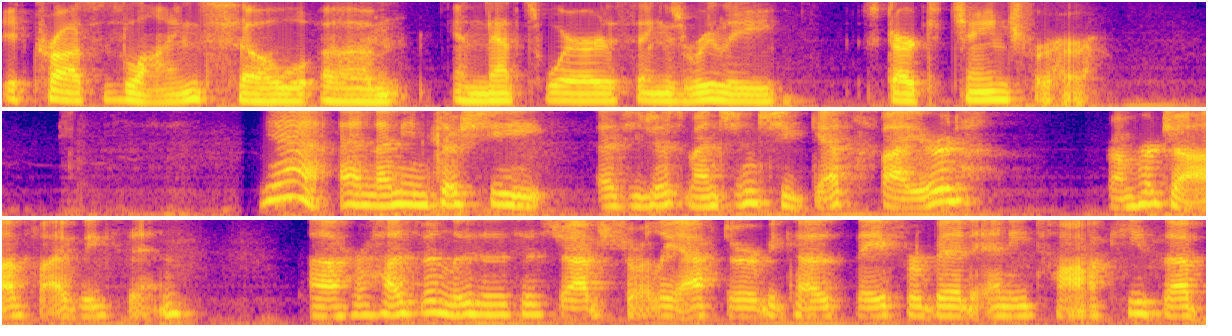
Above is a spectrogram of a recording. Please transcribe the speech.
it crosses lines. So, um, and that's where things really start to change for her. Yeah, and I mean, so she, as you just mentioned, she gets fired from her job five weeks in. Uh, her husband loses his job shortly after because they forbid any talk. He's the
